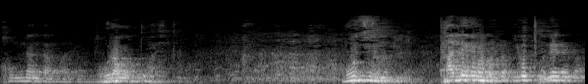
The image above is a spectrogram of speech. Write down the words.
겁난단 말이에요. 뭐라고 또 하실까? 뭐 주라? 다 내려놔. 이것도 내려놔.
